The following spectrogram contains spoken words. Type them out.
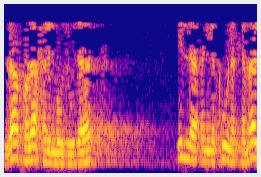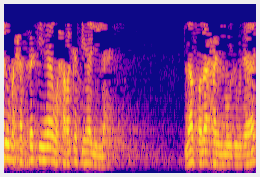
لا صلاح للموجودات إلا أن يكون كمال محبتها وحركتها لله. لا صلاح للموجودات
